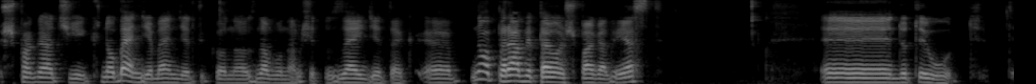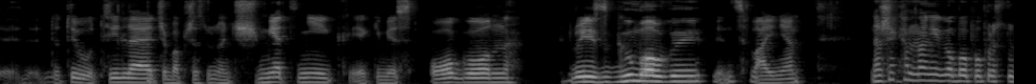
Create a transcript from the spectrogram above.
szpagacik, no będzie, będzie, tylko no znowu nam się to zejdzie, tak. E, no prawy pełen szpagat jest. E, do tyłu, do tyłu tyle, trzeba przesunąć śmietnik, jakim jest ogon, który jest gumowy, więc fajnie. Narzekam na niego, bo po prostu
